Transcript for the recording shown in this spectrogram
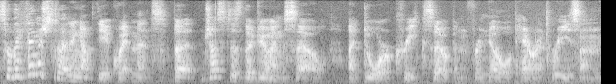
So they finish setting up the equipment, but just as they're doing so, a door creaks open for no apparent reason.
